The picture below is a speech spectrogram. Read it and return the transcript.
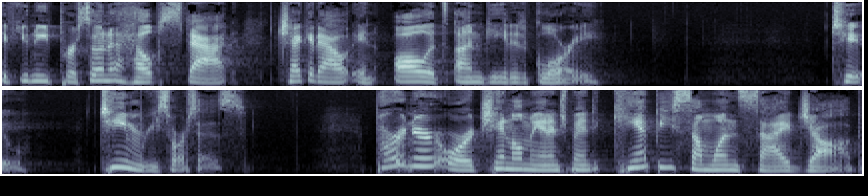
If you need Persona Help Stat, check it out in all its ungated glory. Two, team resources. Partner or channel management can't be someone's side job.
